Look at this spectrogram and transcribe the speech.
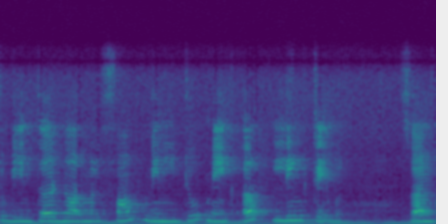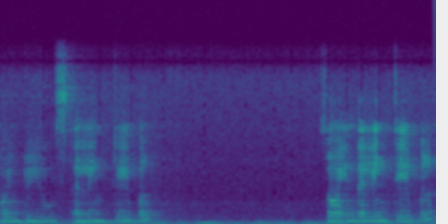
to be in third normal form we need to make a link table. So I'm going to use a link table so in the link table,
